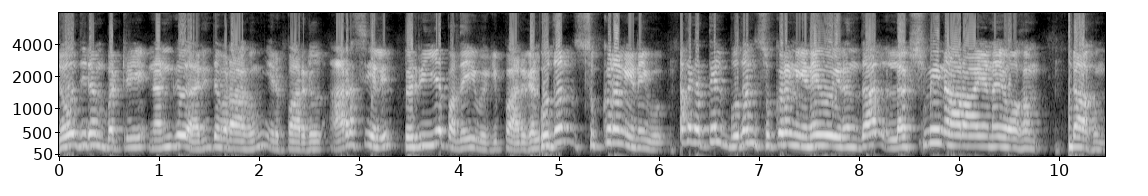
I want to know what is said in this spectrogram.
ஜோதிடம் பற்றி நன்கு அறிந்தவராகவும் இருப்பார்கள். அரசியலில் பெரிய பதவி வகிப்பார்கள். புதன் சுக்கிரன் இணைவு. ஜாதகத்தில் புதன் சுக்கரன் இணைவு இருந்தால் லக்ஷ்மி நாராயண யோகம் உண்டாகும்.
